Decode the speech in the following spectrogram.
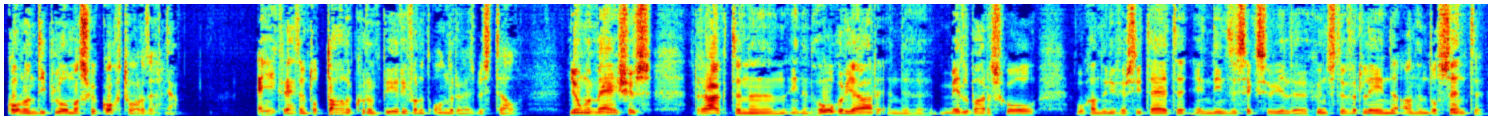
konden diploma's gekocht worden. Ja. En je krijgt een totale corrumpering van het onderwijsbestel. Jonge meisjes raakten in een hoger jaar in de middelbare school, ook aan de universiteiten, indien ze seksuele gunsten verleenden aan hun docenten.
